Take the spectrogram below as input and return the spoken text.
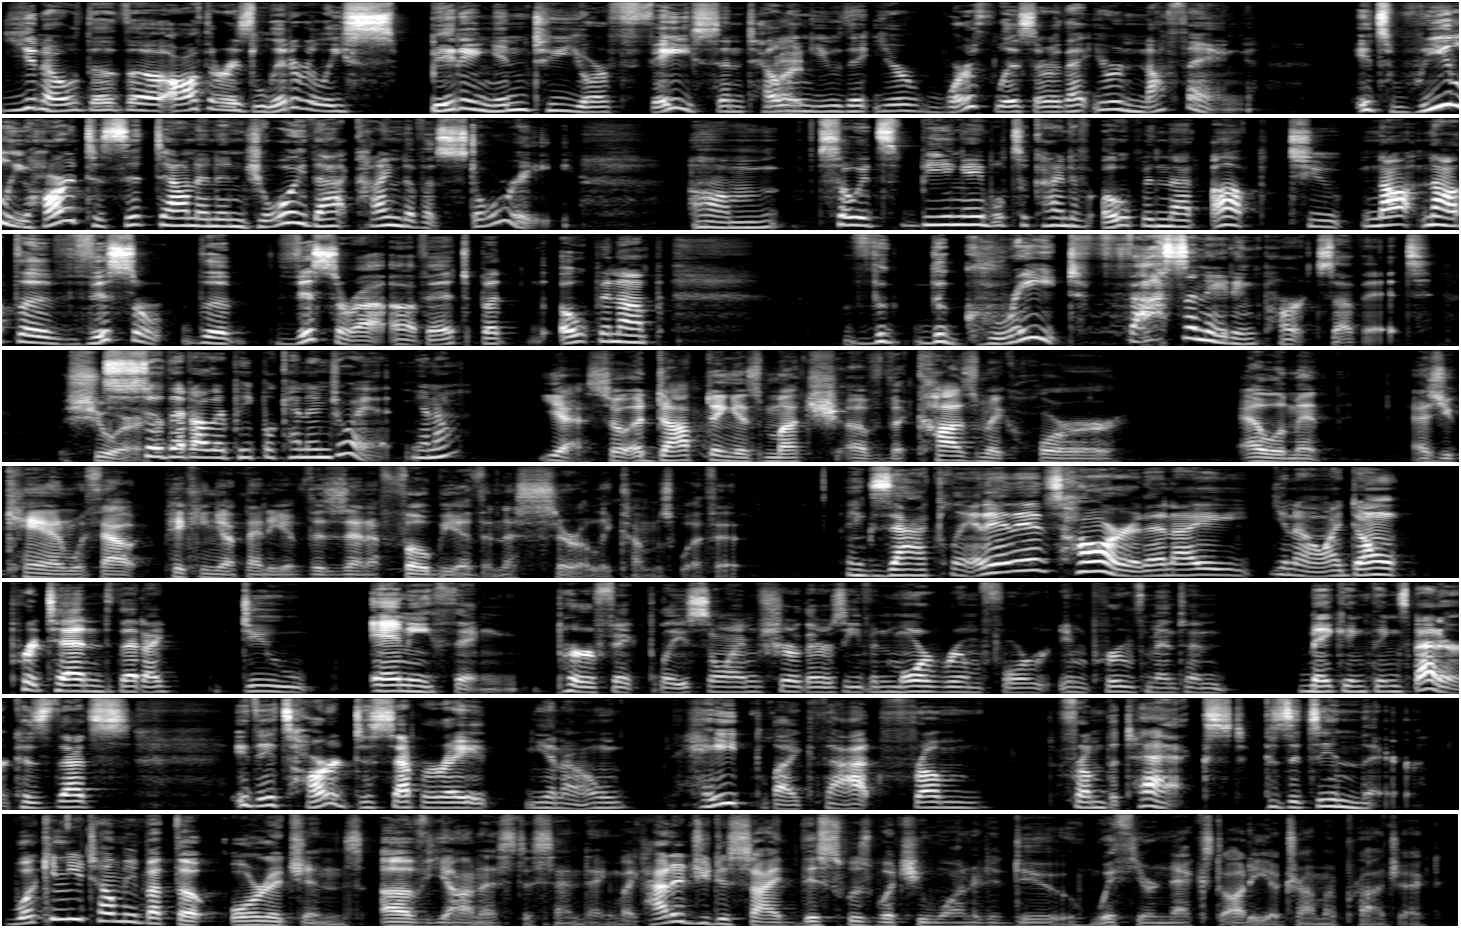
you know the the author is literally spitting into your face and telling right. you that you're worthless or that you're nothing it's really hard to sit down and enjoy that kind of a story um, so it's being able to kind of open that up to not not the viscer the viscera of it but open up the the great fascinating parts of it sure so that other people can enjoy it you know yeah so adopting as much of the cosmic horror element as you can without picking up any of the xenophobia that necessarily comes with it. Exactly. And it's hard. And I, you know, I don't pretend that I do anything perfectly. So I'm sure there's even more room for improvement and making things better because that's, it, it's hard to separate, you know, hate like that from from the text because it's in there. What can you tell me about the origins of Janus Descending? Like, how did you decide this was what you wanted to do with your next audio drama project?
